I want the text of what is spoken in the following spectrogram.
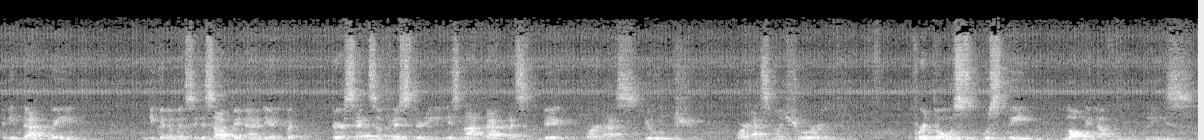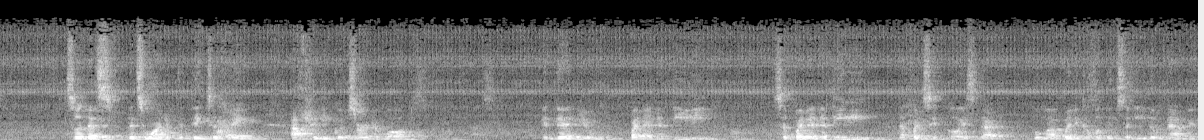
And in that way, hindi ko naman sinasabi na ano yun, but their sense of history is not that as big or as huge or as mature for those who stayed long enough in the place. So that's that's one of the things that I'm actually concerned about. And then yung pananatili. Sa pananatili, napansin ko is that bumabalik ako dun sa ilog namin.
